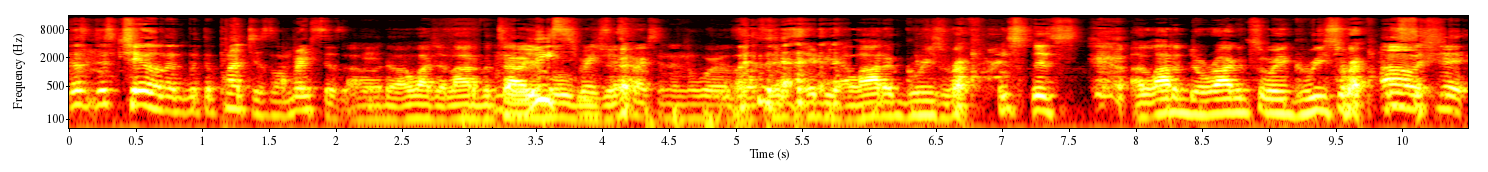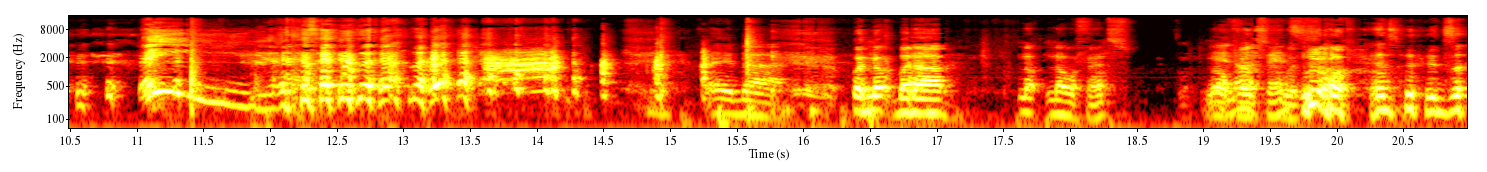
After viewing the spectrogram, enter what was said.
let's just chill with the punches on racism. I don't. I watch a lot of I'm the least movies. racist yeah. person in the world. be a lot of grease references, a lot of derogatory grease references. oh shit! Hey! hey, nah. But no, but uh, no, no offense. No Yeah, no offense. offense. No offense. It's a,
